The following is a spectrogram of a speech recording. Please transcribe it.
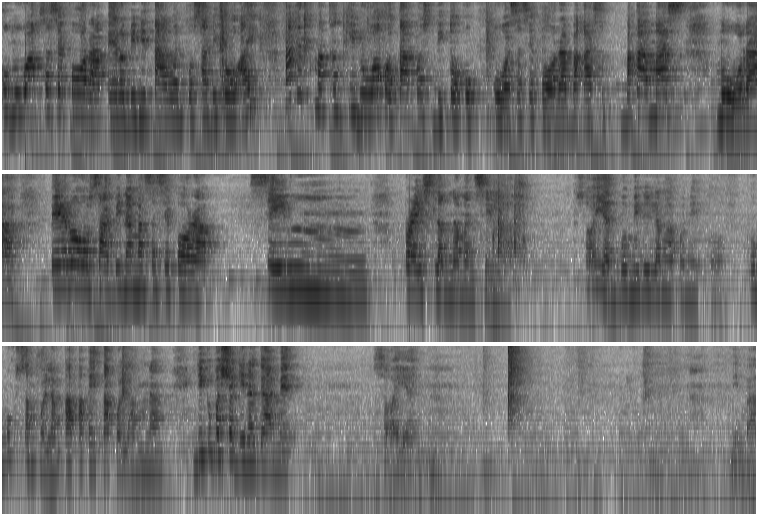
kumuha ko sa Sephora, pero binitawan ko. Sabi ko, ay, bakit makang ko? Tapos dito ko kukuha sa Sephora, baka, baka mas mura. Pero sabi naman sa Sephora, same price lang naman sila. So, ayan, bumili lang ako nito. Bubuksan ko lang, papakita ko lang na hindi ko pa siya ginagamit. So, ayan. Diba?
